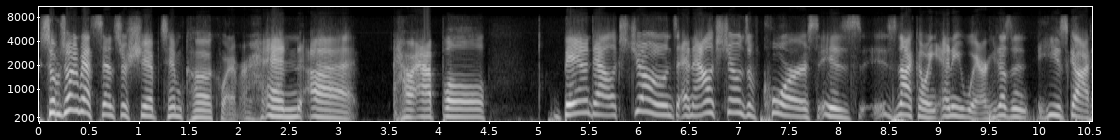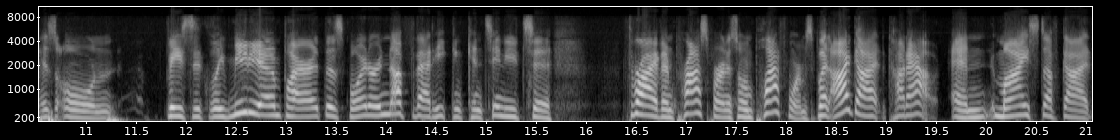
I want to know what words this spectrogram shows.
So I'm talking about censorship, Tim Cook, whatever, and uh, how Apple banned Alex Jones, and Alex Jones, of course, is is not going anywhere. He doesn't. He's got his own basically media empire at this point, or enough that he can continue to thrive and prosper on his own platforms. But I got cut out, and my stuff got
